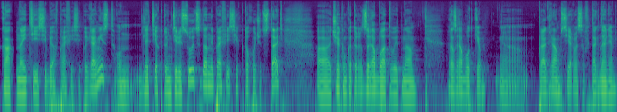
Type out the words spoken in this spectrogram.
«Как найти себя в профессии программист». Он для тех, кто интересуется данной профессией, кто хочет стать э, человеком, который зарабатывает на разработке э, программ, сервисов и так далее.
